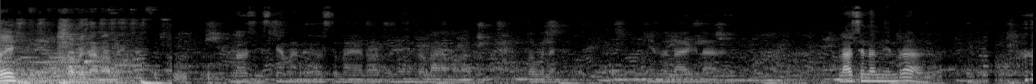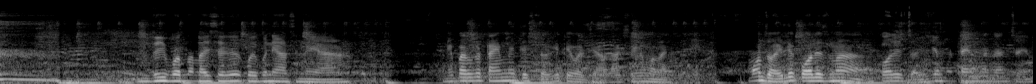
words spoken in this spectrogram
है हाने जस्तो लाग्यो मलाई तपाईँलाई निन्द्रा लाग्यो कि न निन्द्रा दुई बज्न लगाइसक्यो कोही पनि आएको छैन यहाँ नेपालको टाइम नै त्यस्तो हो कि त्यो भएर झ्याउ लाग्छ कि मलाई म जहिले कलेजमा। कलेज जहिले म टाइममा जान्छु होइन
